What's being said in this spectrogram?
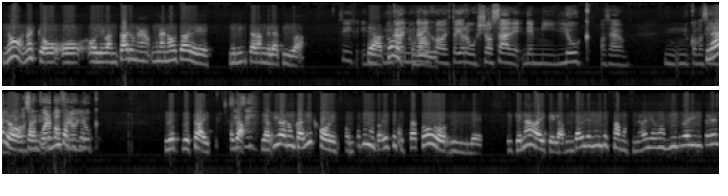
No, no es que, o, o, levantar una, una nota de, del Instagram de la piba. Sí, nunca, nunca dijo estoy orgullosa de, de, mi look, o sea, como si, como si un cuerpo fuera un look. Look precise. O sea, la piba nunca dijo eso, entonces me parece que está todo horrible. Y que nada, y que lamentablemente estamos en el año 2020,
